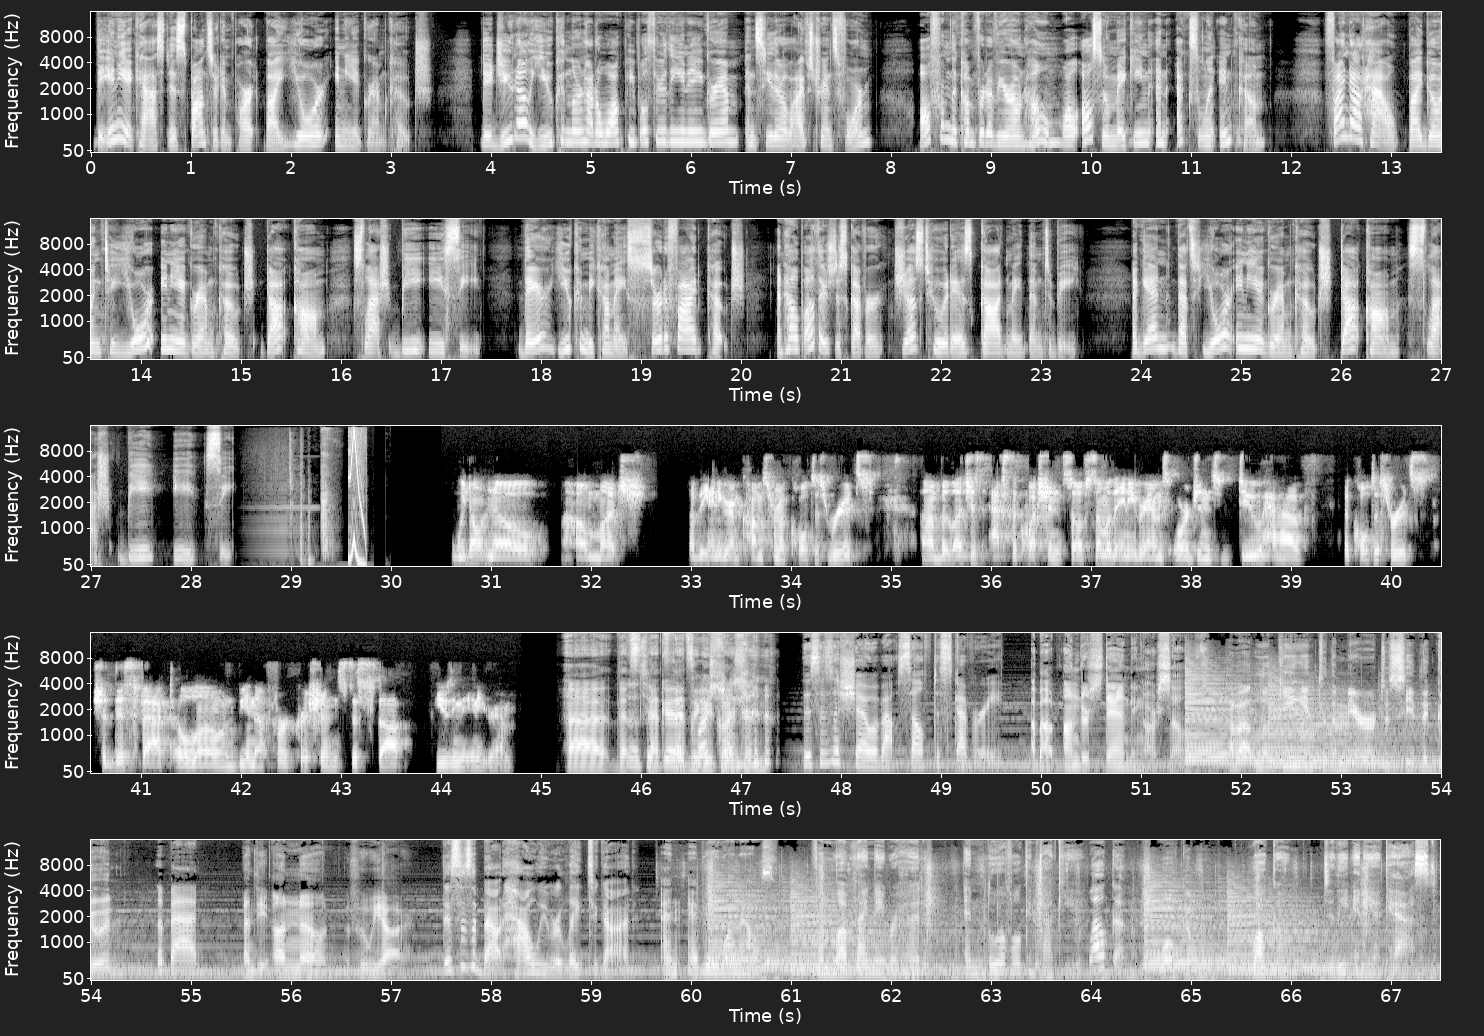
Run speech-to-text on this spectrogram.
The Enneacast is sponsored in part by your Enneagram coach. Did you know you can learn how to walk people through the Enneagram and see their lives transform? All from the comfort of your own home while also making an excellent income. Find out how by going to yourenneagramcoach.com slash BEC. There you can become a certified coach and help others discover just who it is God made them to be. Again, that's yourenneagramcoach.com slash BEC we don't know how much of the Enneagram comes from occultist roots, um, but let's just ask the question. So, if some of the Enneagram's origins do have occultist roots, should this fact alone be enough for Christians to stop using the Enneagram? Uh, that's, that's, a, good, that's a good question. this is a show about self discovery, about understanding ourselves, about looking into the mirror to see the good, the bad, and the unknown of who we are. This is about how we relate to God and everyone else. From Love Thy Neighborhood in Louisville, Kentucky. Welcome. Welcome. Welcome to the Enneacast.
